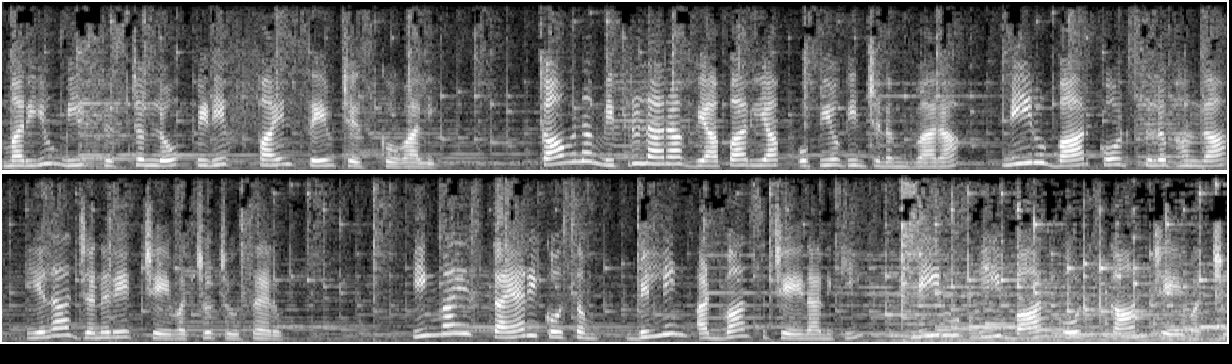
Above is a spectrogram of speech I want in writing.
మరియు మీ సిస్టంలో పిడిఎఫ్ ఫైల్ సేవ్ చేసుకోవాలి. కావున మిత్రులారా వ్యాపార్ యాప్ ఉపయోగించడం ద్వారా మీరు బార్ కోడ్ సులభంగా ఎలా జనరేట్ చేయవచ్చో చూశారు. ఇన్వాయిస్ తయారీ కోసం బిల్లింగ్ అడ్వాన్స్ చేయడానికి మీరు ఈ బార్ కోడ్ స్కాన్ చేయవచ్చు.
